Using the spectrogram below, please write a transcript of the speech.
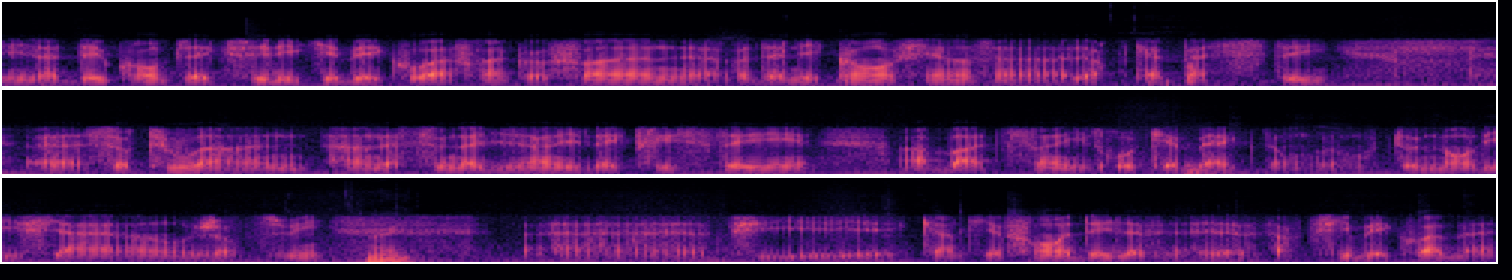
il a décomplexé les Québécois francophones, a redonné confiance en leur capacité, euh, surtout en, nationalisant l'électricité, en bâtissant Hydro-Québec, dont, tout le monde est fier hein, aujourd'hui. Euh, puis quand il a fondé le, Parti québécois, ben,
